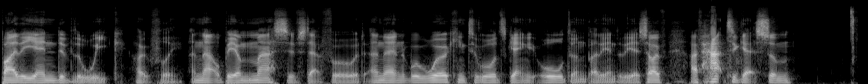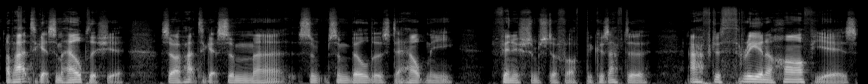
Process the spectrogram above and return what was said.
by the end of the week, hopefully, and that'll be a massive step forward. And then we're working towards getting it all done by the end of the year. So I've I've had to get some I've had to get some help this year. So I've had to get some uh, some some builders to help me finish some stuff off because after after three and a half years,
